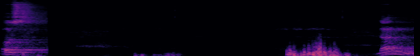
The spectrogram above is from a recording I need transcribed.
Os. Done.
